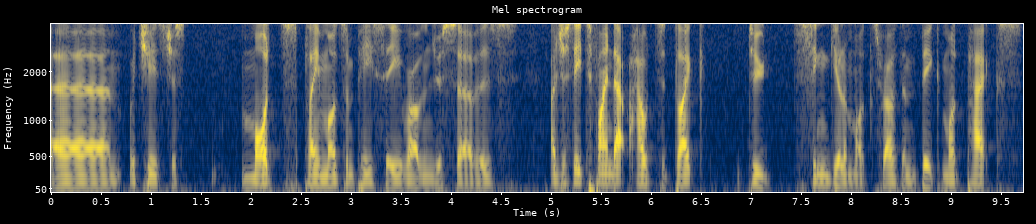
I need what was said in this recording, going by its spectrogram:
Um, which is just mods, play mods on PC rather than just servers. I just need to find out how to like do singular mods rather than big mod packs.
